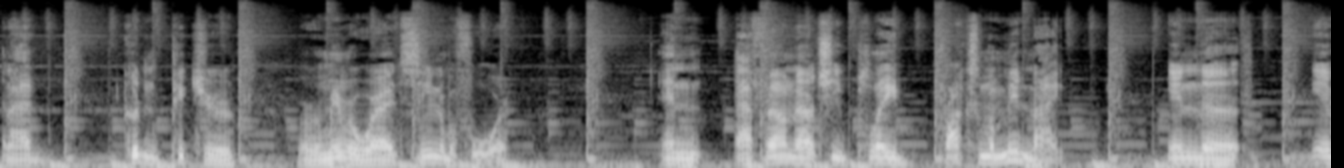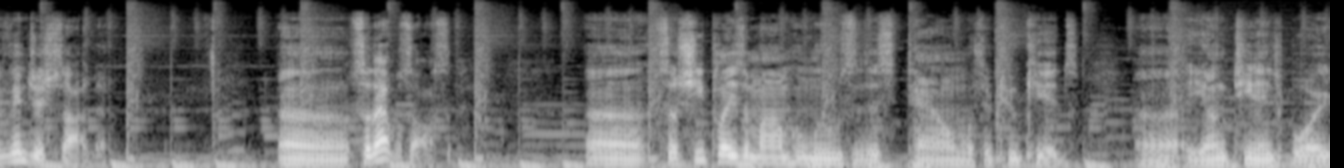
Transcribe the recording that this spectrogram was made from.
and I couldn't picture or remember where I'd seen her before. And I found out she played Proxima Midnight in the Avengers Saga. Uh, so that was awesome. Uh, so she plays a mom who moves to this town with her two kids. Uh, a young teenage boy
